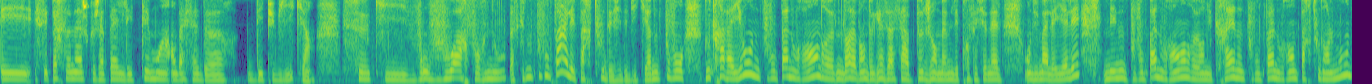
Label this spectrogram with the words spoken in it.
et ces personnages que j'appelle les témoins ambassadeurs des publics, ceux qui vont voir pour nous, parce que nous ne pouvons pas aller partout, David Ebiker. Nous pouvons, nous travaillons, nous ne pouvons pas nous rendre dans la bande de Gaza. Ça, peu de gens, même les professionnels, ont du mal à y aller. Mais nous ne pouvons pas nous rendre en Ukraine, nous ne pouvons pas nous rendre partout dans le monde.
